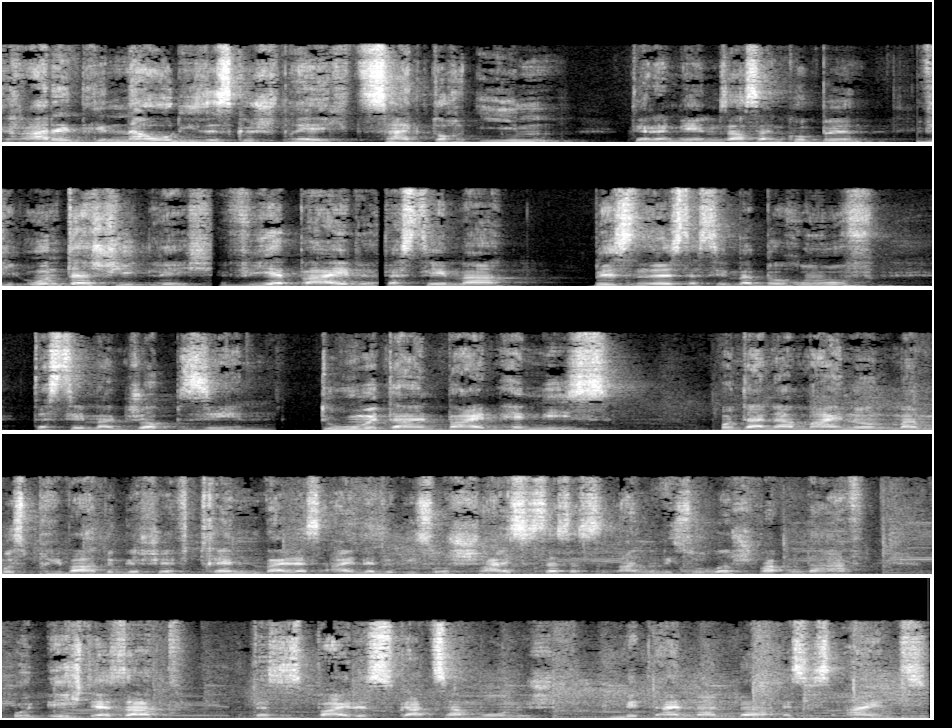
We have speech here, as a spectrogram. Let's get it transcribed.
gerade genau dieses Gespräch zeigt doch ihm, der daneben saß, ein Kumpel, wie unterschiedlich wir beide das Thema Business, das Thema Beruf, das Thema Job sehen. Du mit deinen beiden Handys und deiner Meinung, man muss Privat und Geschäft trennen, weil das eine wirklich so scheiße ist, dass das andere nicht so überschwappen darf. Und ich, der sagt, das ist beides ganz harmonisch miteinander, es ist eins.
